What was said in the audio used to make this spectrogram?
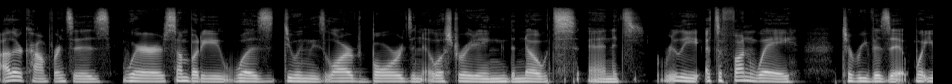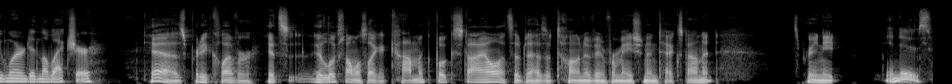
other conferences where somebody was doing these large boards and illustrating the notes, and it's really it's a fun way to revisit what you learned in the lecture. Yeah, it's pretty clever. It's it looks almost like a comic book style, except it has a ton of information and text on it. It's pretty neat. It is.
